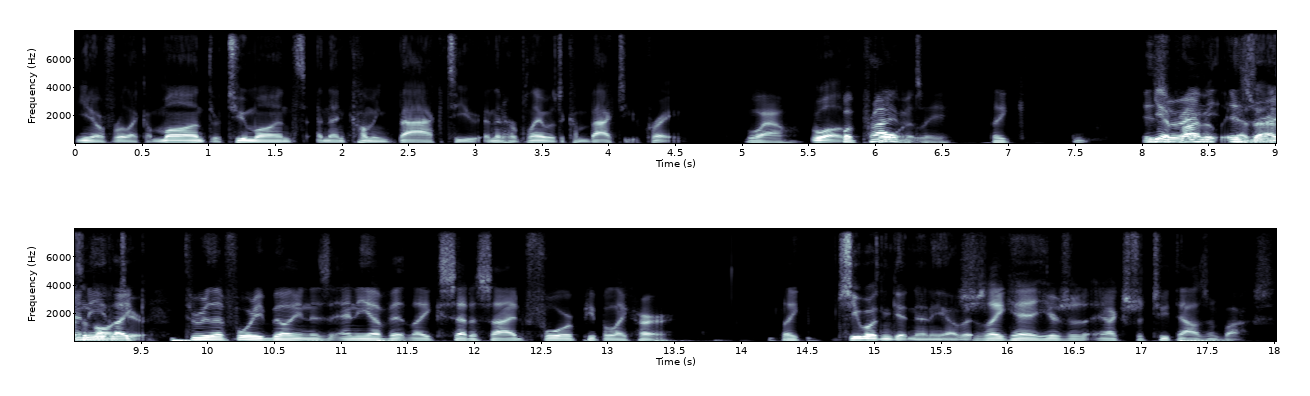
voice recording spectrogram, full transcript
you know for like a month or two months, and then coming back to you, and then her plan was to come back to Ukraine. Wow. Well, but Poland. privately, like, is yeah, there privately any, is as, there as any like through that 40 billion is any of it like set aside for people like her Like She wasn't getting any of it. she's like, hey, here's an extra two thousand bucks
